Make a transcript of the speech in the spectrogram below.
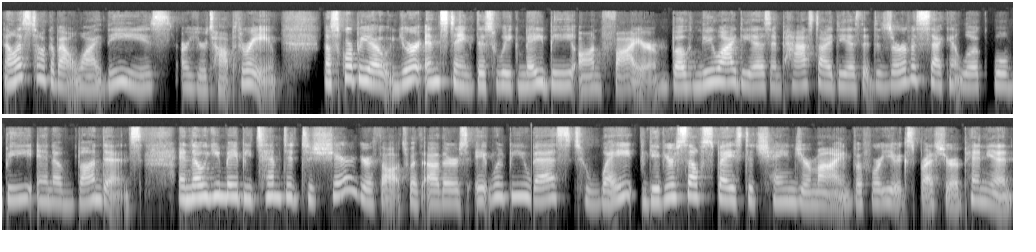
Now, let's talk about why these are your top three. Now, Scorpio, your instinct this week may be on fire. Both new ideas and past ideas that deserve a second look will be in abundance. And though you may be tempted to share your thoughts with others, it would be best to wait, give yourself space to change your mind before you express your opinion.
